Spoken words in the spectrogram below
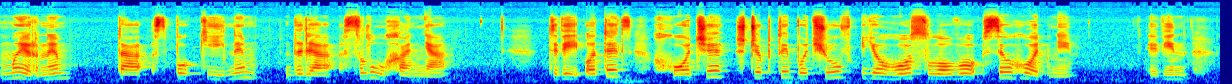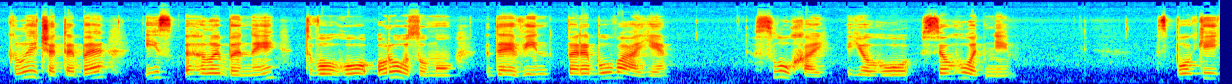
мирним та спокійним для слухання. Твій отець хоче, щоб ти почув його слово сьогодні. Він кличе тебе із глибини твого розуму, де він перебуває. Слухай його сьогодні. Спокій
